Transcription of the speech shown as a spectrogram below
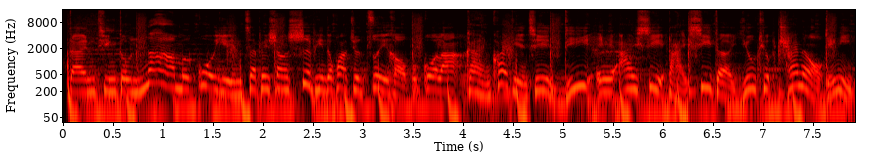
单听都那么过瘾，再配上视频的话就最好不过啦！赶快点击 D A I C 歹戏的 YouTube Channel，给你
